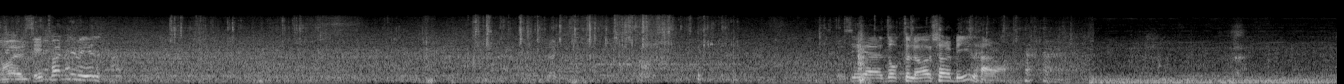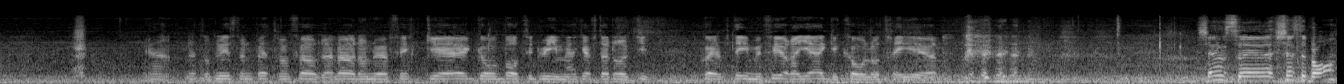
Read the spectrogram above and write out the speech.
Ja, sitt vart ni vill. Vi se Dr. Löv köra bil här då. Ja, det är åtminstone bättre än förra lördagen då jag fick eh, gå bort till DreamHack efter att ha druckit själv i mig fyra Jägercola och tre öl. Känns, eh, känns det bra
